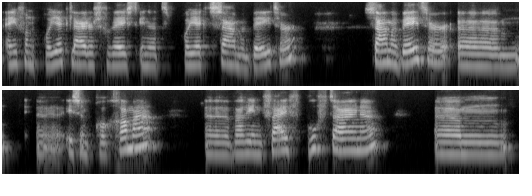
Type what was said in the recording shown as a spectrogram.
een van de projectleiders geweest in het project Samen Beter. Samen Beter is een programma waarin vijf proeftuinen um,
